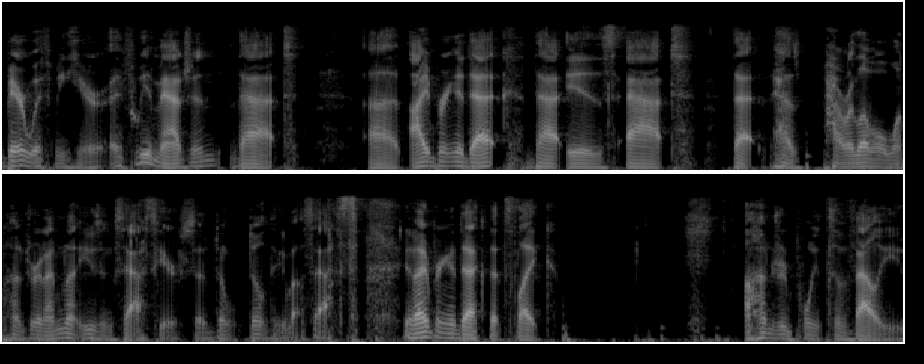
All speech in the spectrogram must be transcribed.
bear with me here. If we imagine that uh, I bring a deck that is at that has power level 100. I'm not using SAS here, so don't don't think about SAS. If I bring a deck that's like 100 points of value,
